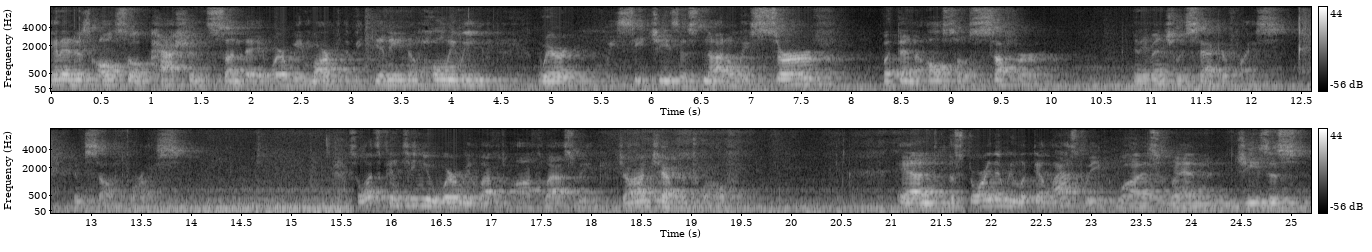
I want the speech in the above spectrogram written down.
And it is also Passion Sunday, where we mark the beginning of Holy Week, where we see Jesus not only serve, but then also suffer and eventually sacrifice himself for us. So let's continue where we left off last week. John chapter 12. And the story that we looked at last week was when Jesus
